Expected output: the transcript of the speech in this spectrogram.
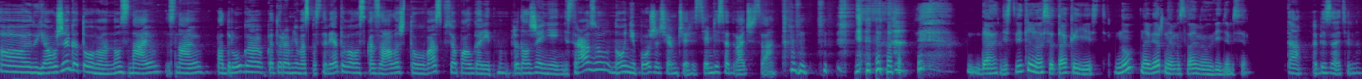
я уже готова, но знаю, знаю. Подруга, которая мне вас посоветовала, сказала, что у вас все по алгоритмам. Продолжение не сразу, но не позже, чем через 72 часа. Да, действительно, все так и есть. Ну, наверное, мы с вами увидимся. Да, обязательно.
